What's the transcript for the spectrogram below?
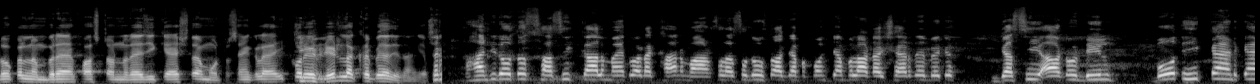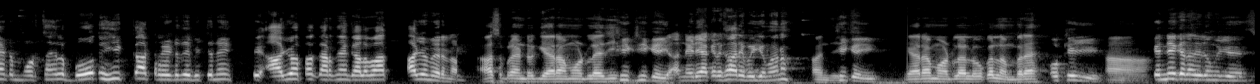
ਲੋਕਲ ਨੰਬਰ ਹੈ ਫਸਟ ਓਨਰ ਹੈ ਜੀ ਕੈਸ਼ ਦਾ ਮੋਟਰਸਾਈਕਲ ਹੈ। ਇੱਕੋ ਰੇਟ 1.5 ਲੱਖ ਰੁਪਏ ਦਾ ਦੇ ਦਾਂਗੇ। ਸਰ ਹਾਂਜੀ ਦੋਸਤੋ ਸਤਿ ਸ੍ਰੀ ਅਕਾਲ। ਮੈਂ ਤੁਹਾਡਾ ਖਾਨ ਮਾਨਸਲਾ ਸੋ ਦੋਸਤੋ ਅੱਜ ਆਪਾਂ ਪਹੁੰਚੇ ਹਾਂ ਬੁਲਾਡਾ ਸ਼ਹਿਰ ਦੇ ਵਿੱਚ ਜੱਸੀ ਆਟੋ ਡੀਲ। ਬਹੁਤ ਹੀ ਘੈਂਟ ਘੈਂਟ ਮੋਟਰਸਾਈਕਲ ਬਹੁਤ ਹੀ ਘੱਟ ਰੇਟ ਦੇ ਵਿੱਚ ਨੇ। ਤੇ ਆਜੋ ਆਪਾਂ ਕਰਦੇ ਹਾਂ ਗੱਲਬਾਤ। ਆਜੋ ਮੇਰੇ ਨਾਲ। ਆਹ ਸਪਲੈਂਡਰ 11 ਮਾਡਲ ਹੈ ਜੀ। ਠੀਕ ਠੀਕ ਹੈ ਜੀ। ਨੇੜੇ ਆ ਕੇ ਦਿਖਾ ਰਹੇ ਬਈ ਜਮਾ ਨਾ ਹਾਂਜੀ। ਠੀਕ ਹੈ ਜੀ। 11 ਮਾਡਲ ਹੈ ਲੋਕਲ ਨੰਬਰ ਹੈ ਓਕੇ ਜੀ। ਹਾਂ। ਕਿੰਨੇ ਕਦਾ ਦੇ ਦੋਗੇ ਜੀ ਇਹ?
